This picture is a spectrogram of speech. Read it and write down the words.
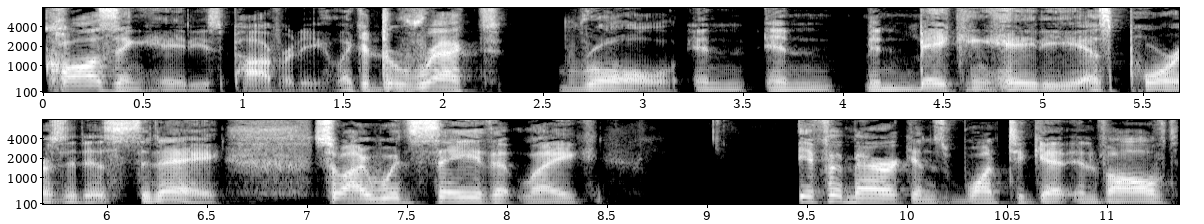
causing Haiti's poverty, like a direct role in in in making Haiti as poor as it is today. So I would say that like if Americans want to get involved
